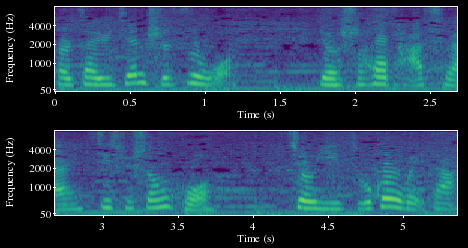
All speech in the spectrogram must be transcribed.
而在于坚持自我。有时候爬起来继续生活，就已足够伟大。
